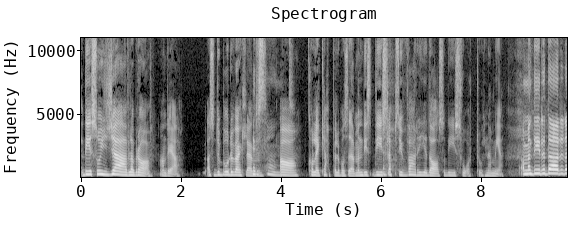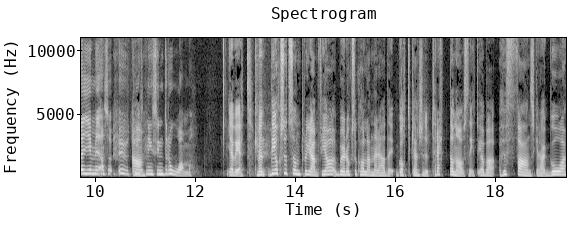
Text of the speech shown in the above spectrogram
det är så jävla bra Andrea. Alltså du borde verkligen Är det sant? Ja, kolla ikapp eller på att säga men det, det släpps ju varje dag så det är ju svårt att hinna med. Ja men det är det där, det där ger mig alltså utmattningssyndrom. Jag vet, men det är också ett sånt program för jag började också kolla när det hade gått kanske typ 13 avsnitt och jag bara hur fan ska det här gå?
